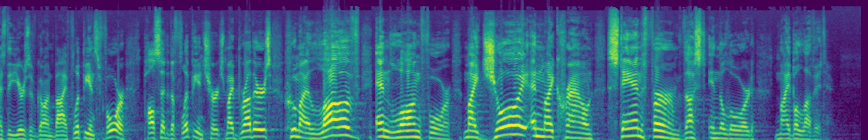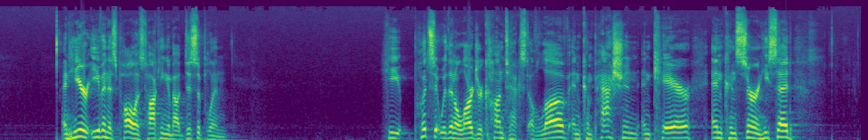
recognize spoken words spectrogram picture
as the years have gone by. Philippians 4, Paul said to the Philippian church, My brothers, whom I love and long for, my joy and my crown, stand firm thus in the Lord, my beloved. And here, even as Paul is talking about discipline, he puts it within a larger context of love and compassion and care and concern. He said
